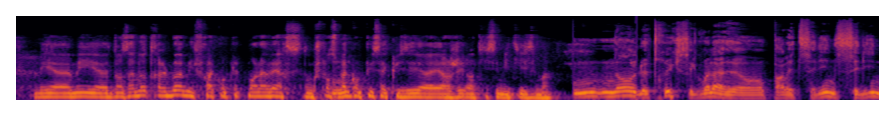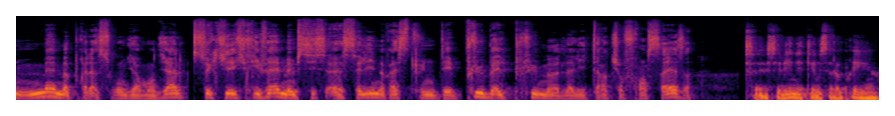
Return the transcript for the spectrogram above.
Mais euh, mais euh, dans un autre album, il fera complètement l'inverse. Donc je pense pas Mhm. qu'on puisse accuser euh, Hergé d'antisémitisme. Non, le truc, c'est que voilà, on parlait de Céline. Céline, même après la Seconde Guerre mondiale, ce qui écrivait, même si euh, Céline reste l'une des plus belles plumes de la littérature française, Céline était une saloperie. hein.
